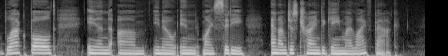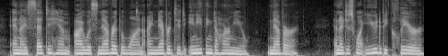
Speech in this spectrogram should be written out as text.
blackballed in um, you know in my city, and I'm just trying to gain my life back. And I said to him, I was never the one. I never did anything to harm you, never. And I just want you to be clear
